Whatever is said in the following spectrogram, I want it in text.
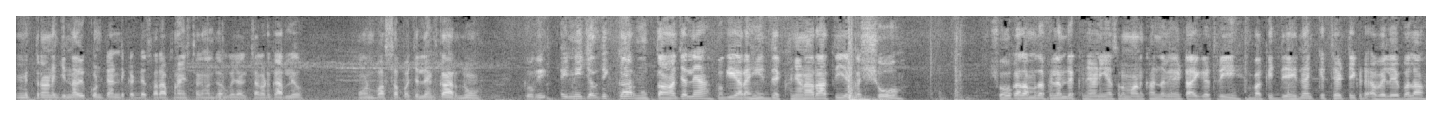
ਮਿੱਤਰਾਂ ਨੇ ਜਿੰਨਾ ਵੀ ਕੰਟੈਂਟ ਕੱਢਿਆ, ਸਾਰਾ ਆਪਣਾ ਇੰਸਟਾਗ੍ਰਾਮ ਜਾ ਕੇ ਚੈੱਕ ਕਰ ਲਿਓ। ਹੁਣ ਬਸ ਆਪਾਂ ਚੱਲੇ ਹਾਂ ਘਰ ਨੂੰ, ਕਿਉਂਕਿ ਇੰਨੀ ਜਲਦੀ ਘਰ ਨੂੰ ਤਾਂ ਚੱਲਿਆ ਕਿਉਂਕਿ ਯਾਰ ਅਸੀਂ ਦੇਖਣ ਜਾਣਾ ਰਾਤੀ ਇੱਕ ਸ਼ੋਅ ਸ਼ੋਅ ਕਹਦਾ ਮਤਲਬ ਫਿਲਮ ਦੇਖਣ ਜਾਣੀ ਆ, ਸਲਮਾਨ ਖਾਨ ਨਵੀਂ ਟਾਈਗਰ 3 ਬਾਕੀ ਦੇਖਦੇ ਹਾਂ ਕਿੱਥੇ ਟਿਕਟ ਅਵੇਲੇਬਲ ਆ।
